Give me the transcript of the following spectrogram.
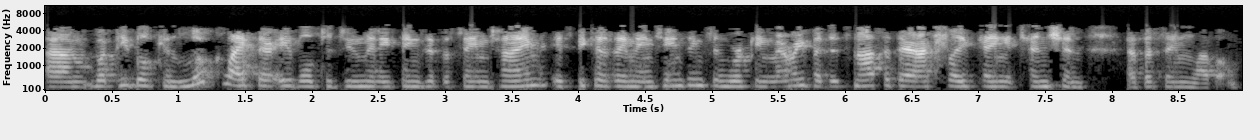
Um, what people can look like they're able to do many things at the same time, it's because they maintain things in working memory, but it's not that they're actually paying attention at the same level.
